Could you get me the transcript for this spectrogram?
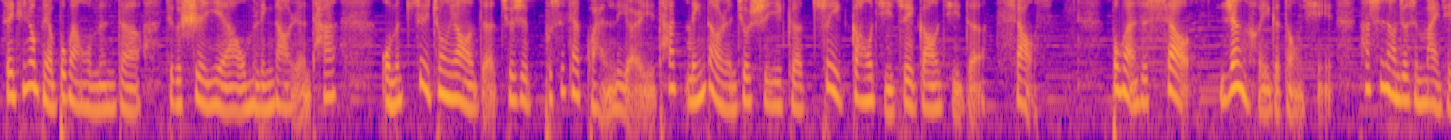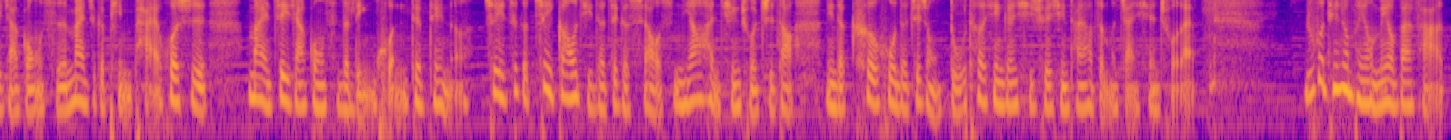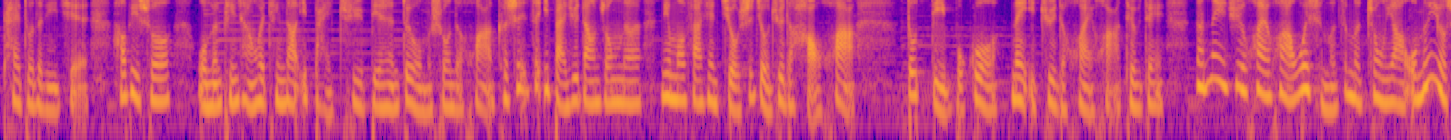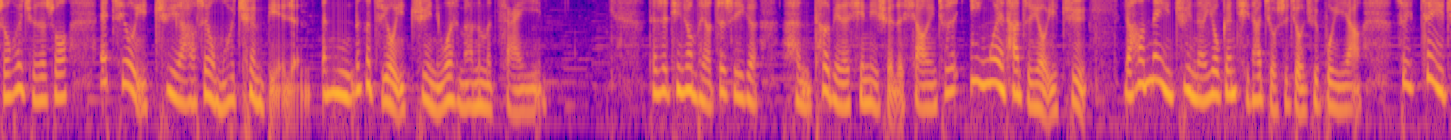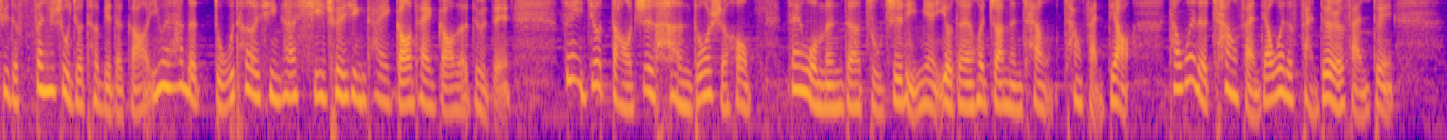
所以，听众朋友，不管我们的这个事业啊，我们领导人他，我们最重要的就是不是在管理而已。他领导人就是一个最高级、最高级的 sales，不管是 sell 任何一个东西，他实际上就是卖这家公司、卖这个品牌，或是卖这家公司的灵魂，对不对呢？所以，这个最高级的这个 sales，你要很清楚知道你的客户的这种独特性跟稀缺性，他要怎么展现出来。如果听众朋友没有办法太多的理解，好比说我们平常会听到一百句别人对我们说的话，可是这一百句当中呢，你有没有发现九十九句的好话都抵不过那一句的坏话，对不对？那那一句坏话为什么这么重要？我们有时候会觉得说，哎，只有一句啊，所以我们会劝别人，嗯，那个只有一句，你为什么要那么在意？但是听众朋友，这是一个很特别的心理学的效应，就是因为它只有一句，然后那一句呢又跟其他九十九句不一样，所以这一句的分数就特别的高，因为它的独特性、它稀缺性太高太高了，对不对？所以就导致很多时候在我们的组织里面，有的人会专门唱唱反调，他为了唱反调，为了反对而反对。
